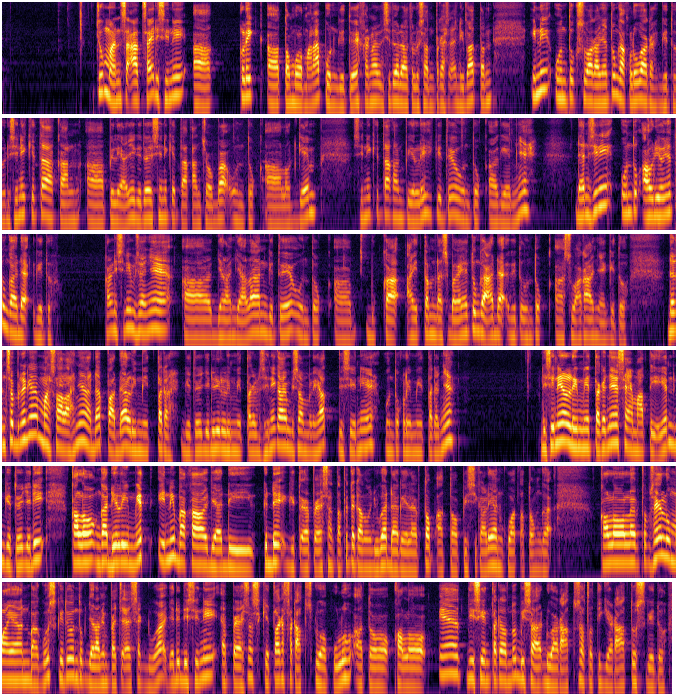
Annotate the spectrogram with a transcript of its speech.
Cuman saat saya di sini uh, klik uh, tombol mana pun gitu ya karena di situ ada tulisan press any button ini untuk suaranya tuh nggak keluar gitu. Di sini kita akan uh, pilih aja gitu ya. Di sini kita akan coba untuk uh, load game. Sini kita akan pilih gitu ya untuk uh, gamenya. Dan di sini untuk audionya tuh nggak ada gitu kan di sini misalnya jalan-jalan uh, gitu ya untuk uh, buka item dan sebagainya itu nggak ada gitu untuk uh, suaranya gitu. Dan sebenarnya masalahnya ada pada limiter gitu ya. Jadi limiter di sini kalian bisa melihat di sini ya untuk limiternya. Di sini limiternya saya matiin gitu ya. Jadi kalau nggak di limit ini bakal jadi gede gitu FPS-nya tapi tergantung juga dari laptop atau PC kalian kuat atau enggak kalau laptop saya lumayan bagus gitu untuk jalanin PCSX 2 jadi di sini FPS-nya sekitar 120 atau kalau ya di sini tertentu bisa 200 atau 300 gitu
